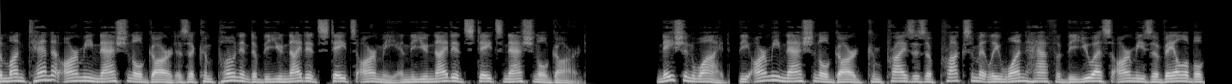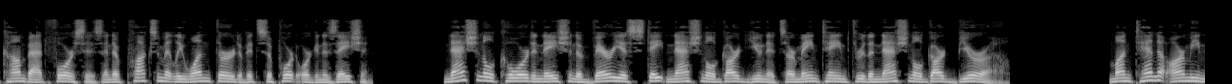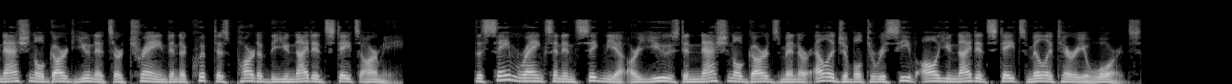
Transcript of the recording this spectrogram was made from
The Montana Army National Guard is a component of the United States Army and the United States National Guard. Nationwide, the Army National Guard comprises approximately one-half of the U.S. Army's available combat forces and approximately one-third of its support organization. National coordination of various state National Guard units are maintained through the National Guard Bureau. Montana Army National Guard units are trained and equipped as part of the United States Army. The same ranks and insignia are used and National Guardsmen are eligible to receive all United States military awards.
